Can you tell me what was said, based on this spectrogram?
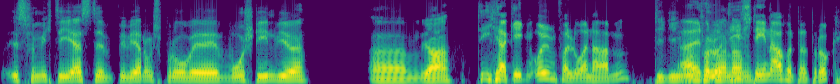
ist für mich die erste Bewährungsprobe, wo stehen wir? Ähm, ja. Die ja gegen Ulm verloren haben. Die gegen also Ulm verloren die haben. Die stehen auch unter Druck.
